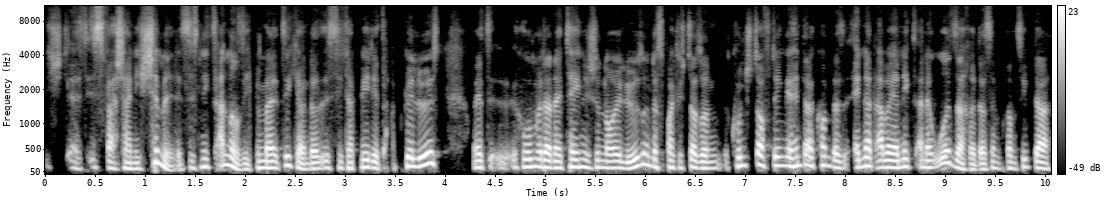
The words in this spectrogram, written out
es ist wahrscheinlich Schimmel, es ist nichts anderes, ich bin mir jetzt sicher. Und da ist die Tapete jetzt abgelöst und jetzt äh, holen wir da eine technische neue Lösung, dass praktisch da so ein Kunststoffding dahinter kommt. Das ändert aber ja nichts an der Ursache, dass im Prinzip da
